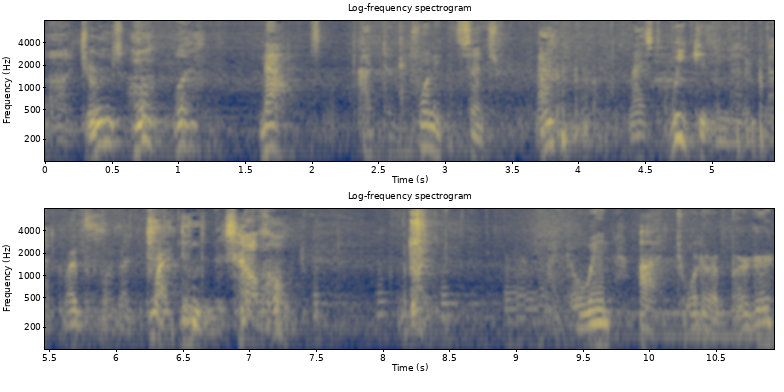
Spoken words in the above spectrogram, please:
uh, germs? Huh? What? Now, 20th century. Huh? Last week, as a matter of fact, right before I got dragged into this hellhole. I go in, I order a burger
